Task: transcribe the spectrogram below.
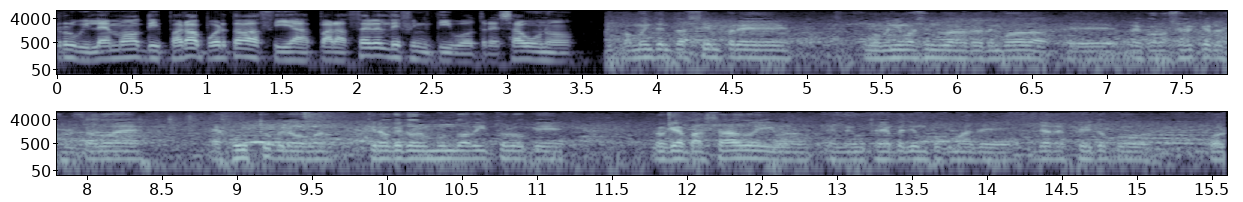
Rubi Lemos disparó a puerta vacía para hacer el definitivo 3-1. Vamos a intentar siempre, como venimos haciendo durante la temporada, eh, reconocer que el resultado es, es justo, pero bueno, creo que todo el mundo ha visto lo que lo que ha pasado y bueno, me gustaría pedir un poco más de, respeto por,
